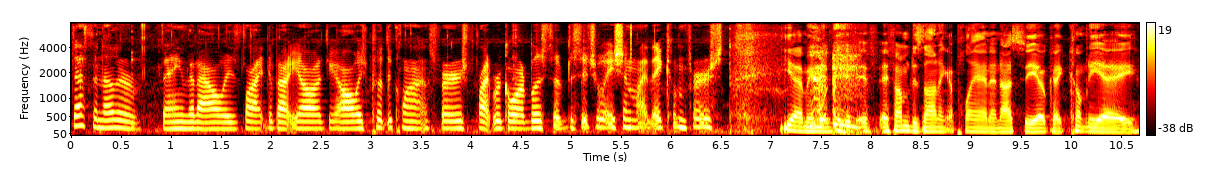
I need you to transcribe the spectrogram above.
that's another thing that I always liked about y'all. is You always put the clients first, like regardless of the situation, like they come first. Yeah, I mean, if, if, if I'm designing a plan and I see, okay, company A,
